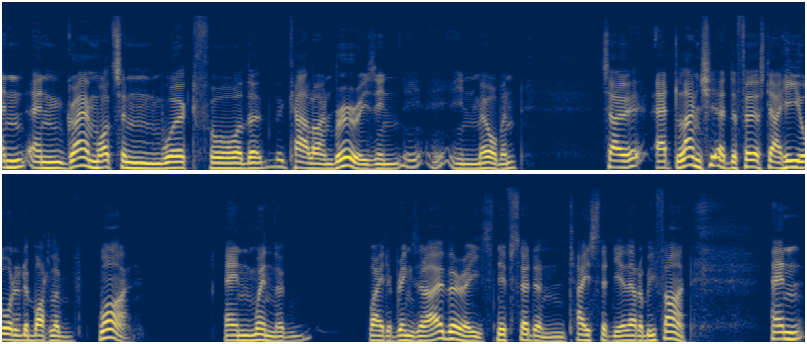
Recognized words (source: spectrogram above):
and and Graeme Watson worked for the, the Carlton Breweries in in Melbourne. So at lunch at the first day, he ordered a bottle of wine, and when the waiter brings it over, he sniffs it and tastes it. Yeah, that'll be fine. And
